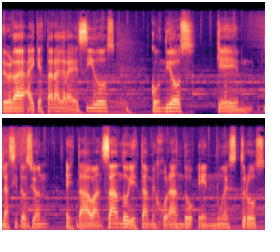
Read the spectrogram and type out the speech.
de verdad hay que estar agradecidos con Dios que la situación está avanzando y está mejorando en nuestros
